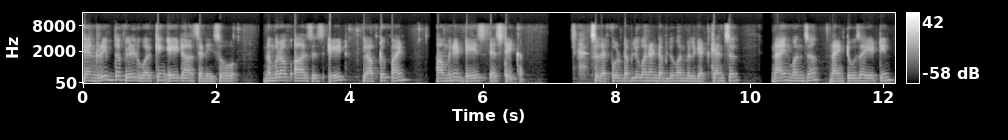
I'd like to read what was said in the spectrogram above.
can reap the field working 8 hours a day. So number of hours is 8 you have to find how many days is taken. So therefore w1 and w1 will get cancelled. 9 ones are 9 twos are 18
